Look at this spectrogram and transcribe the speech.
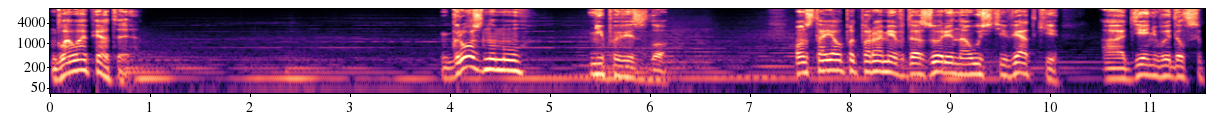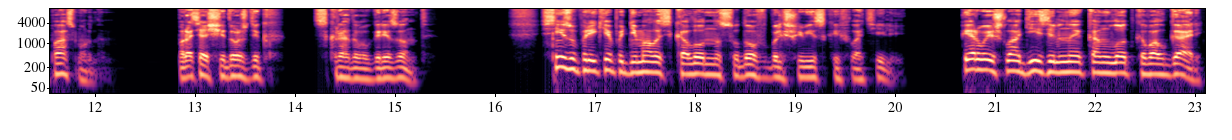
Глава пятая. Грозному не повезло. Он стоял под парами в дозоре на устье Вятки, а день выдался пасмурным. Моросящий дождик скрадывал горизонты. Снизу по реке поднималась колонна судов большевистской флотилии. Первой шла дизельная конлодка «Волгарь»,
